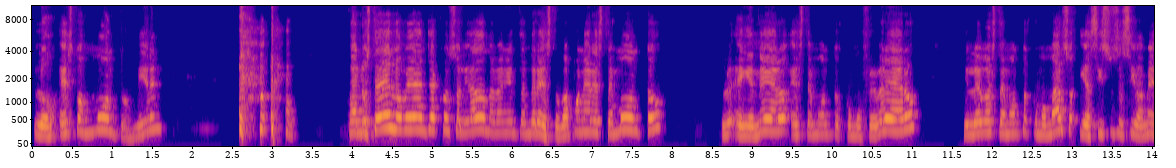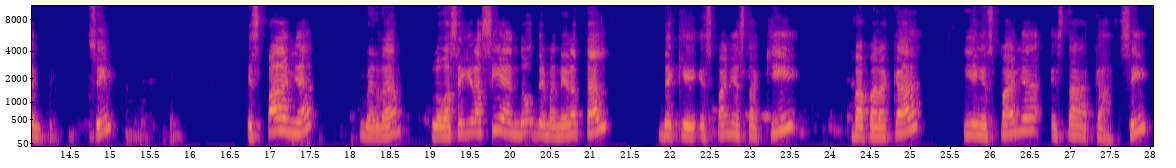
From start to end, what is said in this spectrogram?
los, estos montos, miren, cuando ustedes lo vean ya consolidado, me van a entender esto. Va a poner este monto en enero, este monto como febrero, y luego este monto como marzo, y así sucesivamente. ¿Sí? España, ¿verdad? Lo va a seguir haciendo de manera tal de que España está aquí, va para acá, y en España está acá. ¿Sí?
